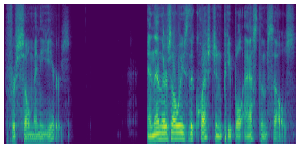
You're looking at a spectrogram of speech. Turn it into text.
for so many years. And then there's always the question people ask themselves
